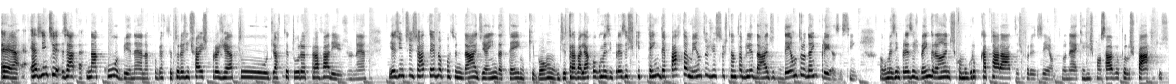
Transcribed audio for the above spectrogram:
É, a gente já na CUB, né, na CUB Arquitetura, a gente faz projeto de arquitetura para varejo, né? E a gente já teve a oportunidade, e ainda tem, que bom, de trabalhar com algumas empresas que têm departamentos de sustentabilidade dentro da empresa, assim. Algumas empresas bem grandes, como o Grupo Cataratas, por exemplo, né, que é responsável pelos parques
